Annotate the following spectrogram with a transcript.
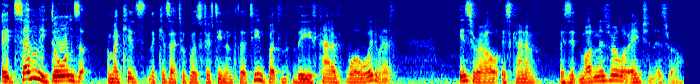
it suddenly dawns. My kids, the kids I took was 15 and 13, but the kind of well, wait a minute, Israel is kind of is it modern Israel or ancient Israel?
